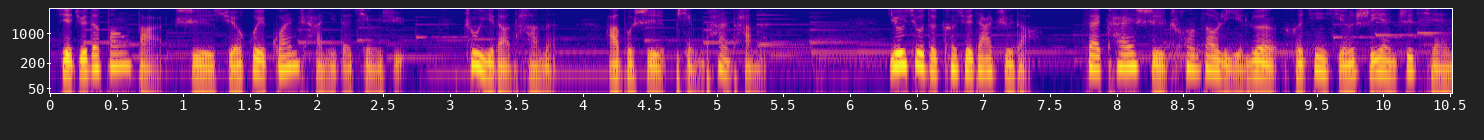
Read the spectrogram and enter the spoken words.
解决的方法是学会观察你的情绪，注意到他们，而不是评判他们。优秀的科学家知道，在开始创造理论和进行实验之前，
